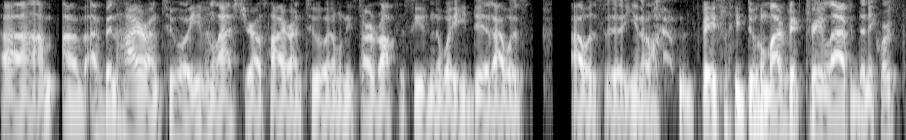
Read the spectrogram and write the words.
Uh, I'm, I've, I've been higher on Tua. Even last year, I was higher on Tua, and when he started off the season the way he did, I was, I was, uh, you know, basically doing my victory lap. And then, of course,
